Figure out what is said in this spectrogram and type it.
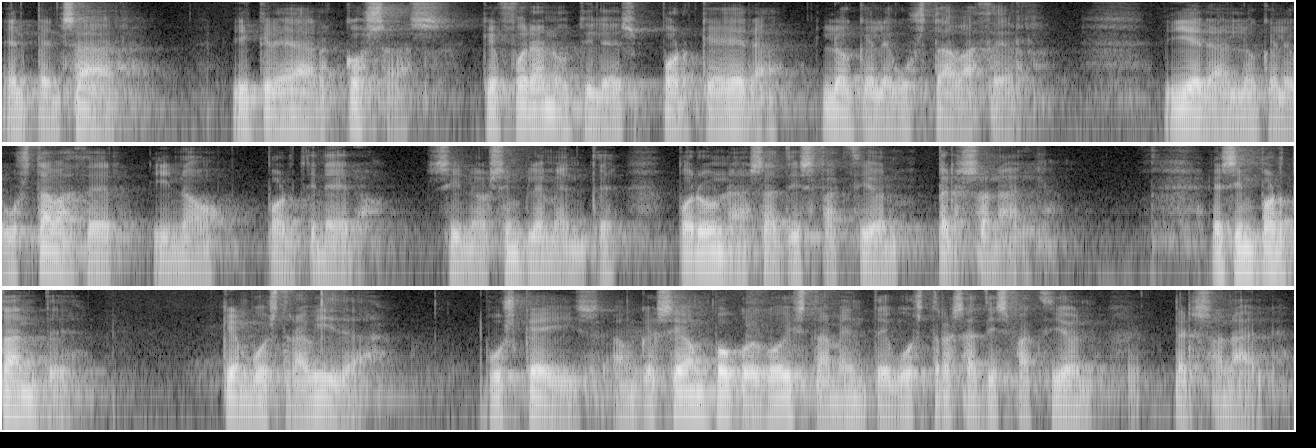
el pensar y crear cosas que fueran útiles porque era lo que le gustaba hacer. Y era lo que le gustaba hacer y no por dinero, sino simplemente por una satisfacción personal. Es importante que en vuestra vida busquéis, aunque sea un poco egoístamente, vuestra satisfacción personal.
